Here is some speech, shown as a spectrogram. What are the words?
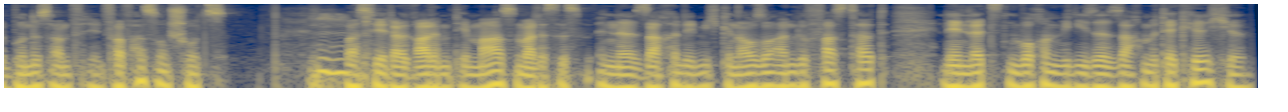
äh, Bundesamt für den Verfassungsschutz, mhm. was wir da gerade mit dem Maßen, weil das ist eine Sache, die mich genauso angefasst hat in den letzten Wochen wie diese Sache mit der Kirche.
